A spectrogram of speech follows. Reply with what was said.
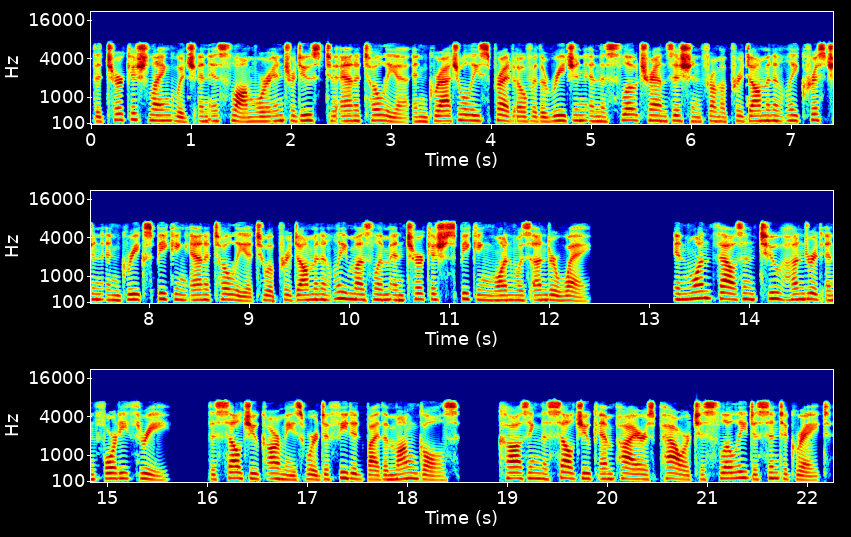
The Turkish language and Islam were introduced to Anatolia and gradually spread over the region and the slow transition from a predominantly Christian and Greek-speaking Anatolia to a predominantly Muslim and Turkish-speaking one was underway. In 1243, the Seljuk armies were defeated by the Mongols, causing the Seljuk Empire's power to slowly disintegrate.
